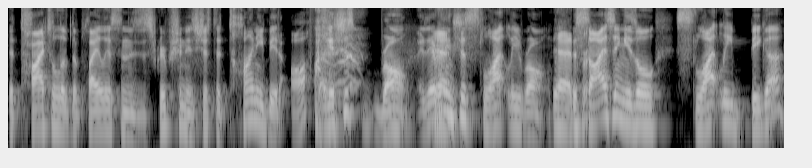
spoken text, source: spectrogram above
the title of the playlist and the description is just a tiny bit off. Like it's just wrong. Everything's just slightly wrong. Yeah, the sizing is all slightly bigger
